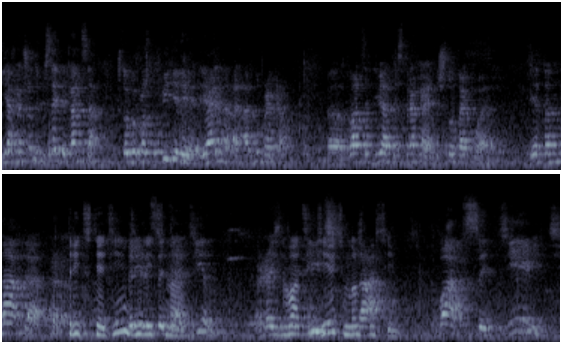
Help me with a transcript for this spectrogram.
я хочу написать до конца, чтобы вы просто увидели реально одну программу. Э, 29 строка, это что такое? Это надо э, 31 делить на 31 разделить 29 умножить на 7. 29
